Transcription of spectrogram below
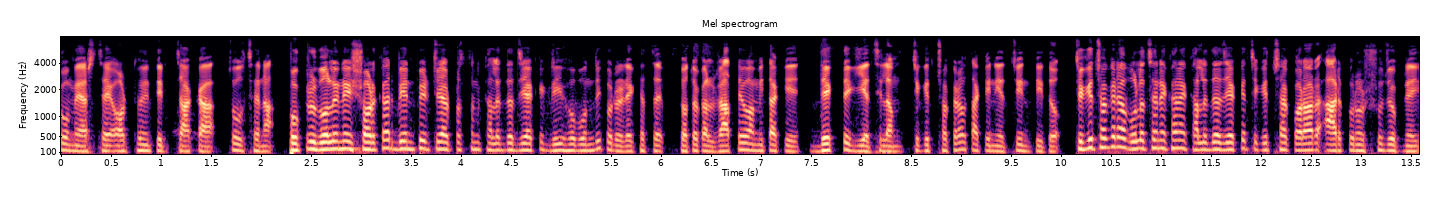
কমে আসছে, অর্থনীতির চাকা চলছে না। ফখরুল বলেন, এই সরকার বিএনপির চেয়ারপারসন খালেদা জিয়াকে গৃহবন্দী করে রেখেছে। গতকাল রাতেও আমি তাকে দেখতে গিয়েছিলাম। চিকিৎসকেরাও তাকে নিয়ে চিন্তিত। চিকিৎসকেরা বলেছেন, এখানে খালেদা জিয়াকে চিকিৎসা করার আর কোনো সুযোগ নেই।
